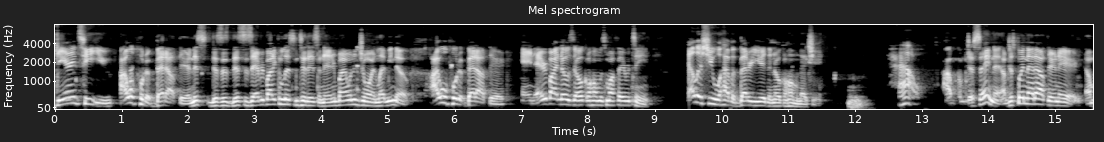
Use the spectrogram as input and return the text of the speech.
guarantee you, I will put a bet out there, and this this is this is everybody can listen to this, and anybody want to join, let me know. I will put a bet out there, and everybody knows that Oklahoma is my favorite team. LSU will have a better year than Oklahoma next year. How? I'm, I'm just saying that. I'm just putting that out there in the air. I'm,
